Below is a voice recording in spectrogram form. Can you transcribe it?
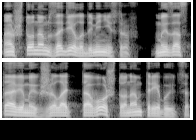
А что нам за дело до министров? Мы заставим их желать того, что нам требуется.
